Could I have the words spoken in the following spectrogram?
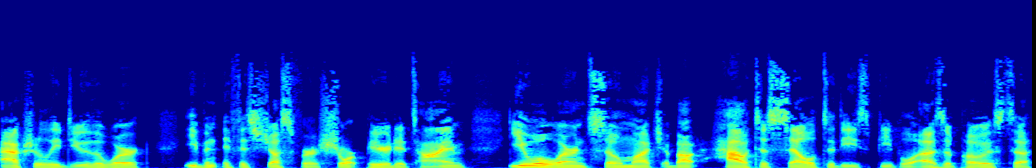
actually do the work, even if it's just for a short period of time, you will learn so much about how to sell to these people as opposed to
